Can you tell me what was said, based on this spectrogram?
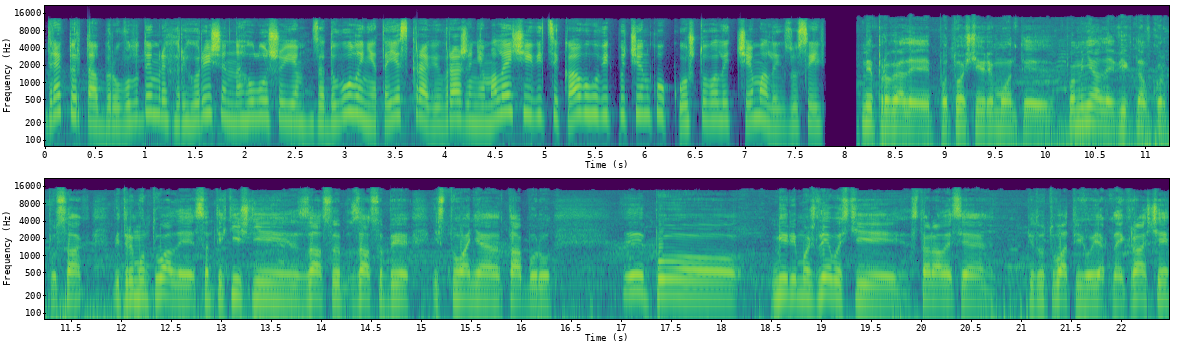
Директор табору Володимир Григоришин наголошує, задоволення та яскраві враження малечі від цікавого відпочинку коштували чималих зусиль. Ми провели поточні ремонти, поміняли вікна в корпусах, відремонтували сантехнічні засоби, засоби існування табору. І по мірі можливості старалися підготувати його якнайкраще.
